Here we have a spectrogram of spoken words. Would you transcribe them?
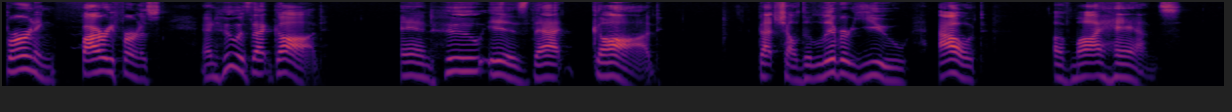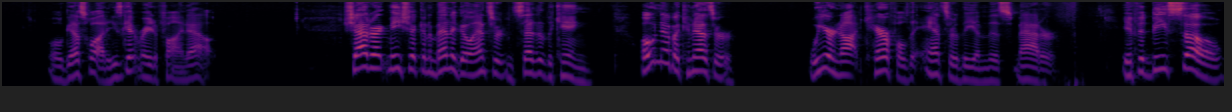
burning fiery furnace. And who is that God? And who is that God that shall deliver you out of my hands? Well, guess what? He's getting ready to find out. Shadrach, Meshach, and Abednego answered and said to the king, O Nebuchadnezzar, we are not careful to answer thee in this matter. If it be so,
